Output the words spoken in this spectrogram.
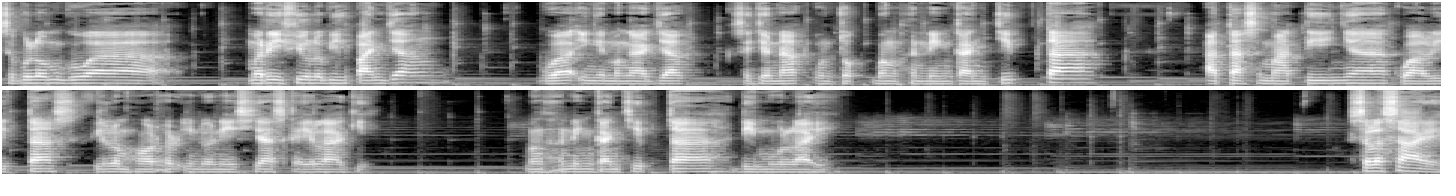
Sebelum gua mereview lebih panjang, gua ingin mengajak sejenak untuk mengheningkan cipta atas matinya kualitas film horor Indonesia sekali lagi. Mengheningkan cipta dimulai. Selesai.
